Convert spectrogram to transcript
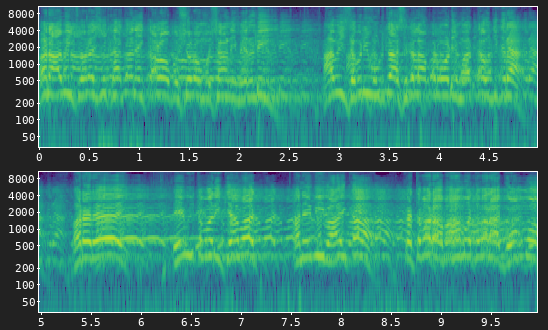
અને આવી ચોરાશી ખાતાની કાળો બસડો મશાની મેલડી. આવી જબરી ઉડતા સગલા પરવાડી માતાઓ દીકરા. અરે રે એવી તમારી કહેવત અને એવી વાયકા કે તમારા વાહમાં તમારા ગોમો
